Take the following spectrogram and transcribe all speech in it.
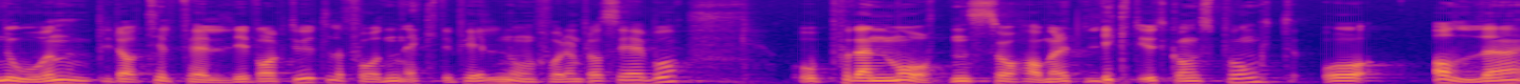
noen blir da tilfeldig valgt ut til å få den ekte pillen, noen får en placebo. Og på den måten så har man et likt utgangspunkt. og alle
